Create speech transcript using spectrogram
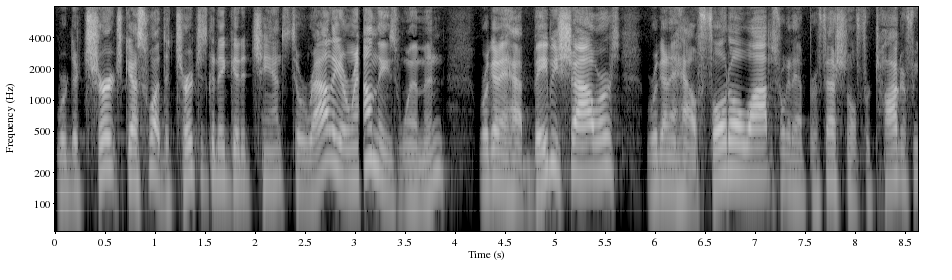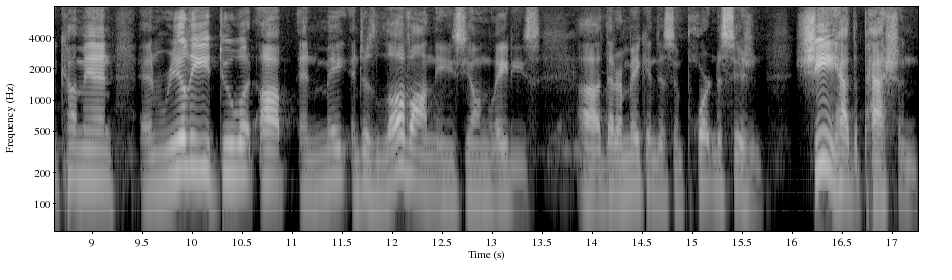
where the church, guess what? The church is going to get a chance to rally around these women we're going to have baby showers. We're going to have photo ops. We're going to have professional photography come in and really do it up and make and just love on these young ladies uh, that are making this important decision. She had the passion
